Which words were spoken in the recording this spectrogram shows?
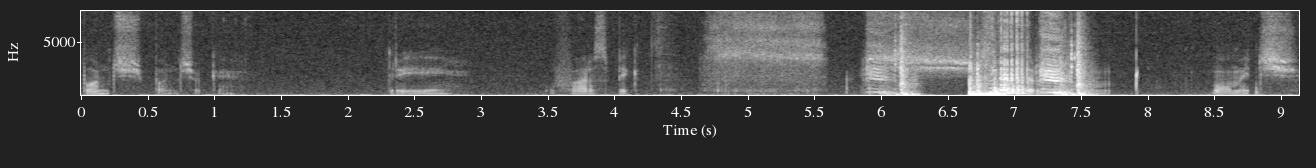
Пънч, пънч, окей. Три. Уфа, респект. Ще моят меч.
